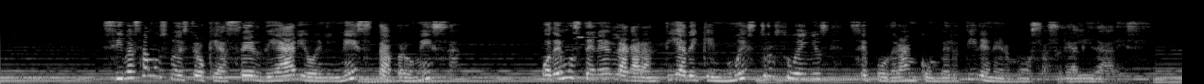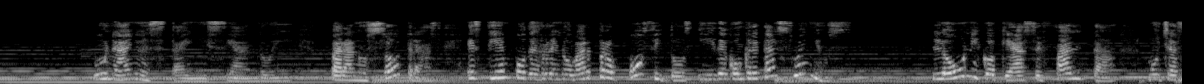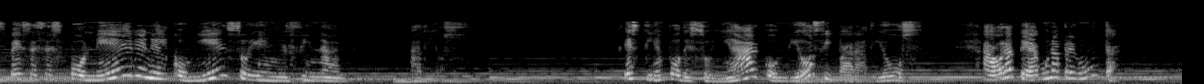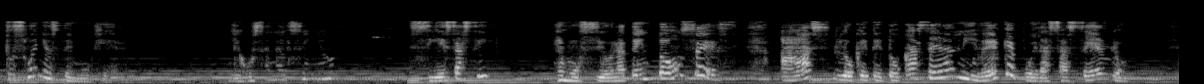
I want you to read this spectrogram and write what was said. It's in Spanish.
Si basamos nuestro quehacer diario en esta promesa, podemos tener la garantía de que nuestros sueños se podrán convertir en hermosas realidades. Un año está iniciando y para nosotras es tiempo de renovar propósitos y de concretar sueños. Lo único que hace falta muchas veces es poner en el comienzo y en el final a Dios. Es tiempo de soñar con Dios y para Dios. Ahora te hago una pregunta. ¿Tus sueños de mujer le gustan al Señor? Si es así, emocionate entonces. Haz lo que te toca hacer al nivel que puedas hacerlo.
